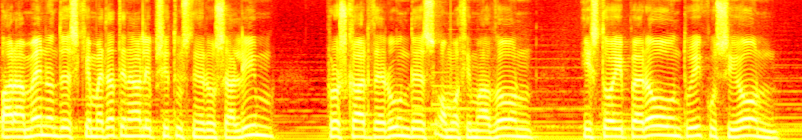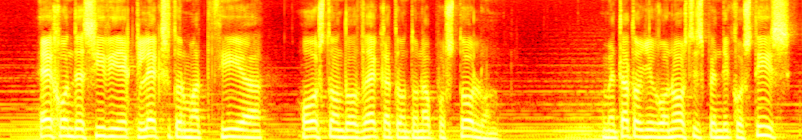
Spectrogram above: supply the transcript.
παραμένοντες και μετά την άληψή τους στην Ιερουσαλήμ, προσκαρτερούντες ομοθυμαδών εις το υπερόουν του οίκους Σιών, έχοντες ήδη εκλέξει τον Ματθία ως τον δωδέκατον των Αποστόλων. Μετά το γεγονός της Πεντηκοστής,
